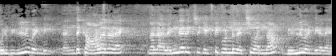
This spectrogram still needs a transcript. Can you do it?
ഒരു വില്ലുവണ്ടി രണ്ട് കാളകളെ നല്ല അലങ്കരിച്ച് കെട്ടിക്കൊണ്ട് വെച്ച് വന്ന വില്ലുവണ്ടി അല്ലെ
